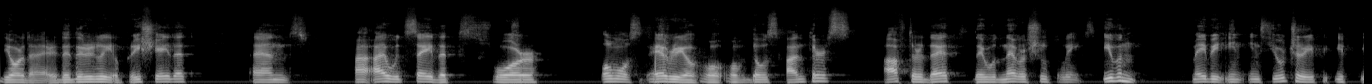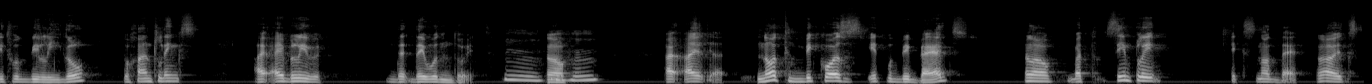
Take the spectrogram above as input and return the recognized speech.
the ordinary. They, they really appreciate it. And I, I would say that for almost every of, of of those hunters after that they would never shoot lynx. Even maybe in in future if if it would be legal to hunt lynx i i believe that they wouldn't do it Mm, No. mhm. i i not because it would be bad you know but simply it's not that you know, it's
